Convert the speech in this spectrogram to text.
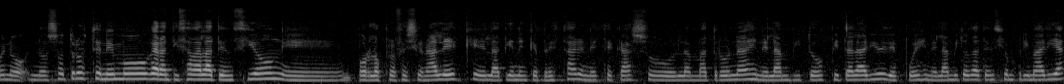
Bueno, nosotros tenemos garantizada la atención eh, por los profesionales que la tienen que prestar, en este caso las matronas en el ámbito hospitalario y después en el ámbito de atención primaria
